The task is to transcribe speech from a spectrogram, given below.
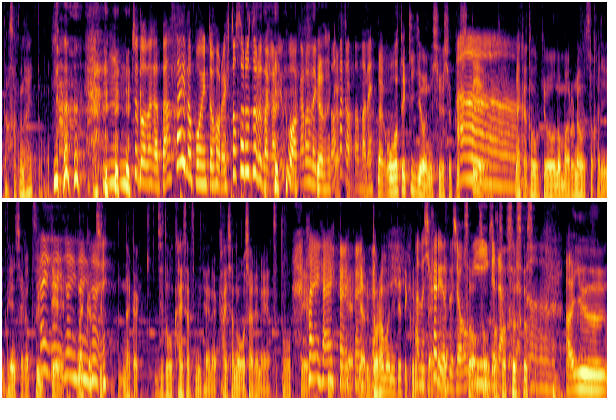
ダサくないと思ってうんちょっとなんかダサいのポイントほら人それぞれだからよくわからないけどダサかったんだね。なんか大手企業に就職してなんか東京の丸の内とかに電車がついてないんかじなんか自動改札みたいな会社のおしゃれなやつ通ってやるドラマに出てくるあのみたいな、ね、光るやつでしょそうそう。そうそうそうそう。ああいう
